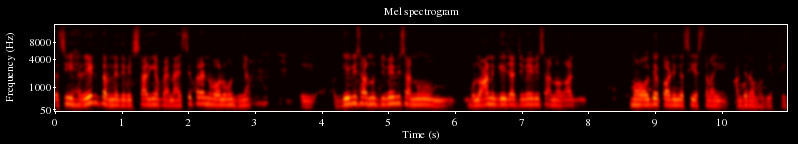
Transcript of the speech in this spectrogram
ਅਸੀਂ ਹਰੇਕ ਧਰਨੇ ਦੇ ਵਿੱਚ ਸਾਰੀਆਂ ਭੈਣਾਂ ਇਸੇ ਤਰ੍ਹਾਂ ਇਨਵੋਲਵ ਹੁੰਦੀਆਂ ਤੇ ਅੱਗੇ ਵੀ ਸਾਨੂੰ ਜਿਵੇਂ ਵੀ ਸਾਨੂੰ ਬੁਲਾਣਗੇ ਜਾਂ ਜਿਵੇਂ ਵੀ ਸਾਨੂੰ ਅਗਾਂਹ ਮਾਹੌਲ ਦੇ ਅਕੋਰਡਿੰਗ ਅਸੀਂ ਇਸ ਤਰ੍ਹਾਂ ਹੀ ਆਂਦੇ ਰਵਾਂਗੇ ਇੱਥੇ।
